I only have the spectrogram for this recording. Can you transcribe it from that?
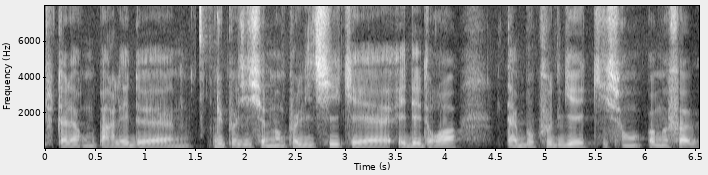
Tout à l'heure on parlait de, euh, du positionnement politique et, euh, et des droits, tu as beaucoup de gays qui sont homophobes.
